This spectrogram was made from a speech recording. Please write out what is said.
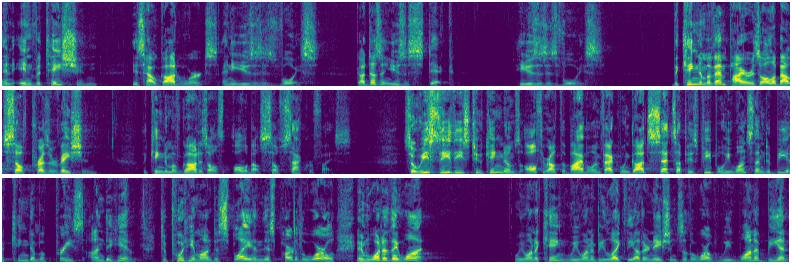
and invitation is how God works, and He uses His voice. God doesn't use a stick, He uses His voice. The kingdom of empire is all about self preservation, the kingdom of God is all, all about self sacrifice. So we see these two kingdoms all throughout the Bible. In fact, when God sets up his people, he wants them to be a kingdom of priests unto him, to put him on display in this part of the world. And what do they want? We want a king. We want to be like the other nations of the world. We want to be an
